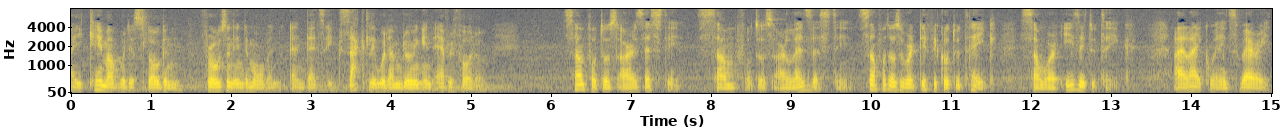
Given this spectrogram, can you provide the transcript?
I came up with a slogan, frozen in the moment, and that's exactly what I'm doing in every photo. Some photos are zesty, some photos are less zesty, some photos were difficult to take, some were easy to take. I like when it's varied.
